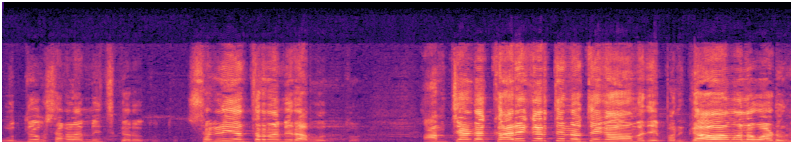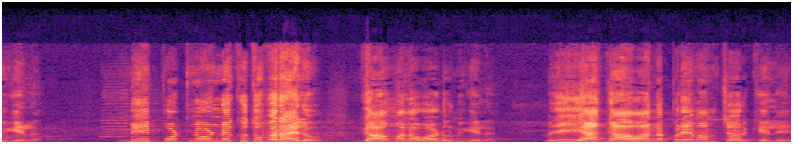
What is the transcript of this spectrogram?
उद्योग सगळा मीच करत होतो. सगळी यंत्रणा मी राबवत होतो. आमच्याकडे कार्यकर्ते नव्हते गावामध्ये पण गाव आम्हाला वाढून गेलं. मी पोटनिवडणुकीत उभं राहिलो गाव मला वाढून गेलं. म्हणजे या गावानं प्रेम आमच्यावर केले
